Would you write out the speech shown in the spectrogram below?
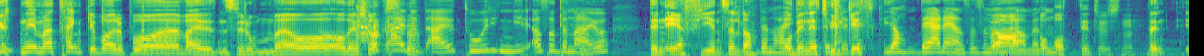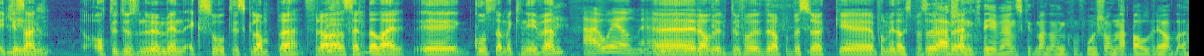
gutten i meg tenker bare på eh, verdensrommet og, og den slags. Nei, det er jo to ringer. Altså, den er jo Den er fin, Selda. den er Og den er spesielt- tyrkisk. Ja, det er det eneste som Ja, er bra med den. Og 80 000. Den, ikke sant? 80 000 lumin, eksotisk lampe fra Selda der. Eh, kos deg med kniven. I will, man. Eh, Ravdip, du får dra på besøk eh, på Så det er sånn kniv jeg ønsket meg til den konfirmasjonen jeg aldri hadde.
